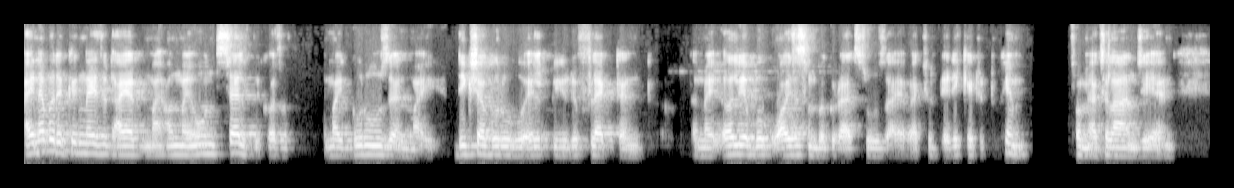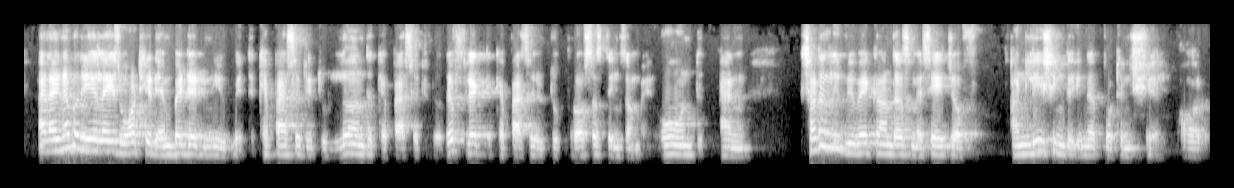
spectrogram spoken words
I never recognized that I had my on my own self because of my gurus and my Diksha Guru who helped me reflect. And, and my earlier book, Voices from Graduate Schools, I have actually dedicated to him from Achalanji. And, and I never realized what he had embedded me with the capacity to learn, the capacity to reflect, the capacity to process things on my own. And suddenly, Vivekananda's message of unleashing the inner potential or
